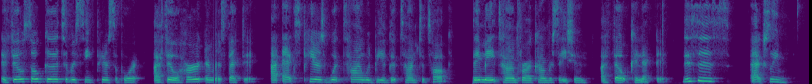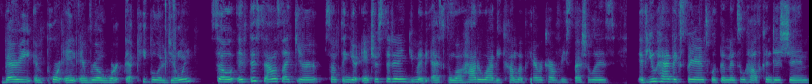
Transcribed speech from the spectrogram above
It feels so good to receive peer support. I feel heard and respected. I asked peers what time would be a good time to talk. They made time for our conversation. I felt connected. This is actually very important and real work that people are doing. So if this sounds like you're something you're interested in, you may be asking, well, how do I become a peer recovery specialist? If you have experience with a mental health condition,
